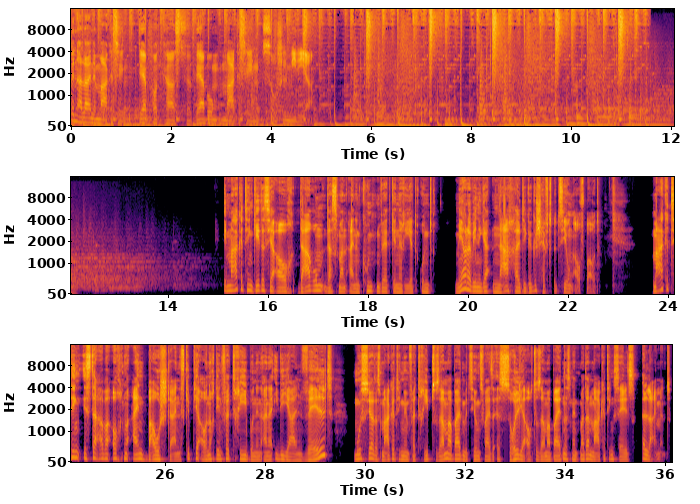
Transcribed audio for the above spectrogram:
Kevin allein im Marketing, der Podcast für Werbung, Marketing, Social Media. Im Marketing geht es ja auch darum, dass man einen Kundenwert generiert und mehr oder weniger nachhaltige Geschäftsbeziehungen aufbaut. Marketing ist da aber auch nur ein Baustein. Es gibt ja auch noch den Vertrieb und in einer idealen Welt muss ja das Marketing mit dem Vertrieb zusammenarbeiten, beziehungsweise es soll ja auch zusammenarbeiten. Das nennt man dann Marketing Sales Alignment.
